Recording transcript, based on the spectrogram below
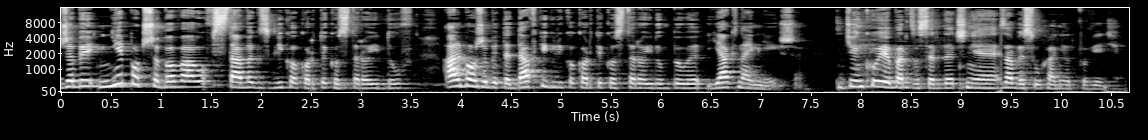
żeby nie potrzebował wstawek z glikokortykosteroidów albo żeby te dawki glikokortykosteroidów były jak najmniejsze. Dziękuję bardzo serdecznie za wysłuchanie odpowiedzi.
